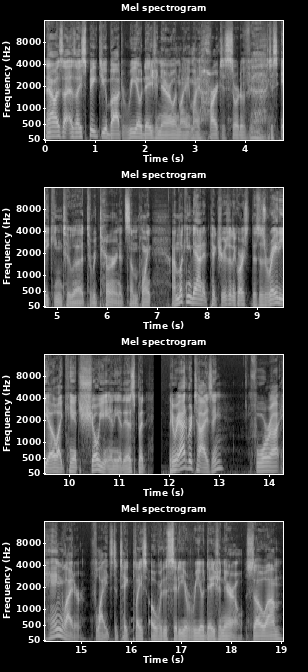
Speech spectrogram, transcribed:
Now, as, as I speak to you about Rio de Janeiro, and my, my heart is sort of uh, just aching to, uh, to return at some point, I'm looking down at pictures, and of course, this is radio. I can't show you any of this, but they were advertising for uh, hang glider flights to take place over the city of Rio de Janeiro. So um,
